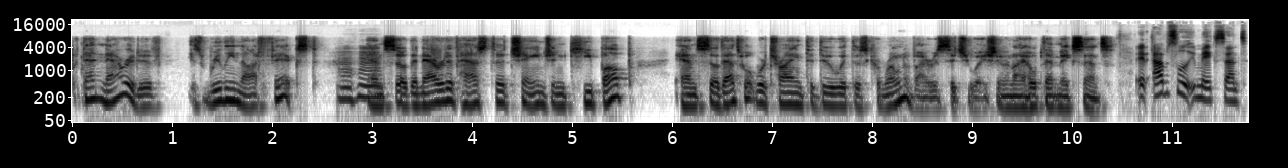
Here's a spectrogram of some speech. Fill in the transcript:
but that narrative is really not fixed. Mm-hmm. And so the narrative has to change and keep up and so that's what we're trying to do with this coronavirus situation. And I hope that makes sense. It absolutely makes sense.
